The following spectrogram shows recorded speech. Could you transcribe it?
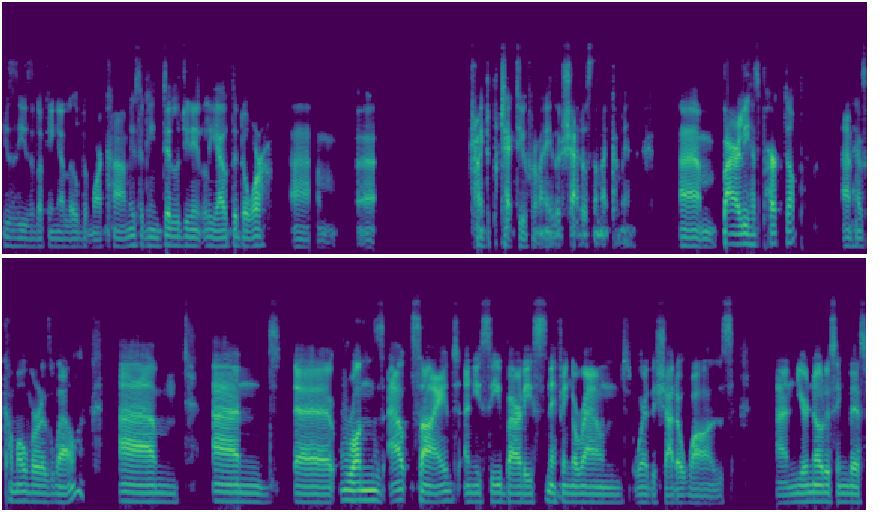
He's he's looking a little bit more calm. He's looking diligently out the door, um, uh, trying to protect you from any of the shadows that might come in. Um, Barley has perked up and has come over as well, um, and uh, runs outside, and you see Barley sniffing around where the shadow was. And you're noticing this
